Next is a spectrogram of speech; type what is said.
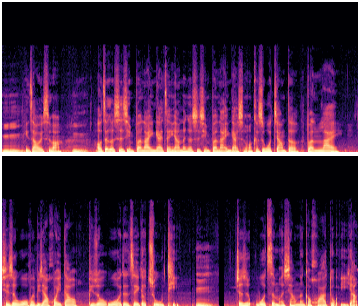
嗯，你知道意思吗？嗯，哦，这个事情本来应该怎样？那个事情本来应该什么？可是我讲的本来，其实我会比较回到，比如说我的这个主体，嗯，就是我怎么像那个花朵一样，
